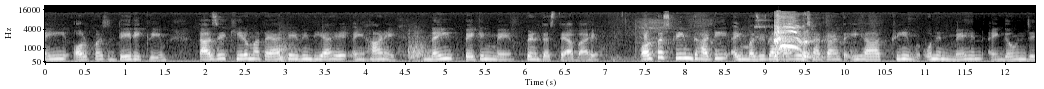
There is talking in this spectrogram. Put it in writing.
نئي آلپرس ڊيري ڪريم تازي کير مان تيار ڪئي ويندي آهي ۽ هاڻي نئي پيڪنگ ۾ پڻ دستياب آهي. آلپرس ڪريم گهاٽي ۽ مزيدار ڇاڪاڻ ته اها ڪريم انهن ميهن ۽ گئن جي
